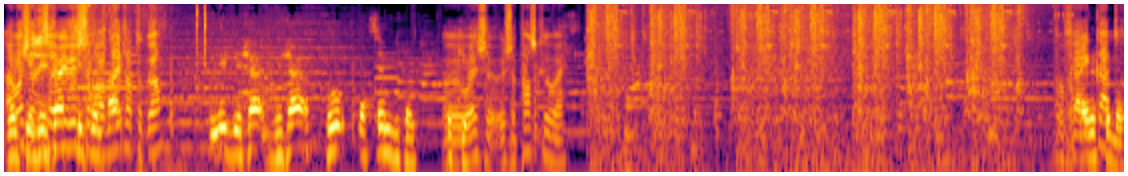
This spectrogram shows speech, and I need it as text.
ah, moi Ok, j'en ai déjà, jamais vu sur. Fortnite en tout cas. Mais déjà, déjà, faut passer un bouton. Euh, Ok. ouais, je, je pense que ouais. Faut faire les Allez, 4, c'est bon.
